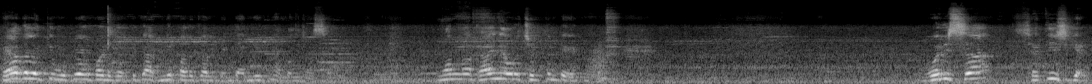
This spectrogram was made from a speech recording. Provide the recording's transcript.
పేదలకి ఉపయోగపడేటట్టుగా అన్ని పథకాలు పెట్టి అన్నింటిని అమలు చేస్తారు మొన్న ఒక ఆయన ఎవరో చెప్తుంటే ఒరిస్సా ఛత్తీస్గఢ్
